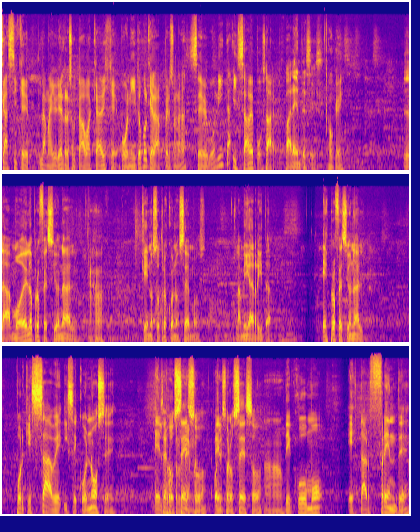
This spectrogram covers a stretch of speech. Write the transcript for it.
Casi que la mayoría del resultado va a quedar dizque, bonito porque la persona se ve bonita y sabe posar. Paréntesis. Ok. La modelo profesional Ajá. que nosotros conocemos, la amiga Rita, es profesional porque sabe y se conoce el Ese proceso, el eso. proceso Ajá. de cómo estar frente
